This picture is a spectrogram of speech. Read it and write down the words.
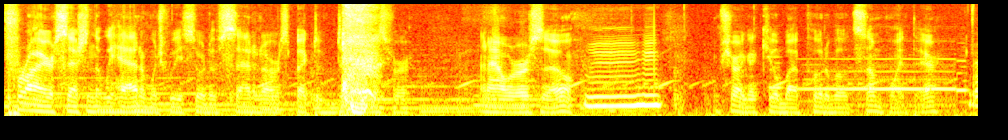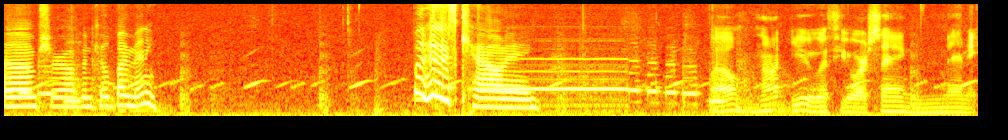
prior session that we had, in which we sort of sat at our respective desks for an hour or so, Mm-hmm. I'm sure I got killed by a Podoboo at some point there. I'm sure I've been killed by many. But who's counting? Well, not you if you are saying many.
